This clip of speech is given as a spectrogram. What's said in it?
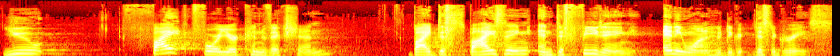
you fight for your conviction by despising and defeating anyone who disagrees.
